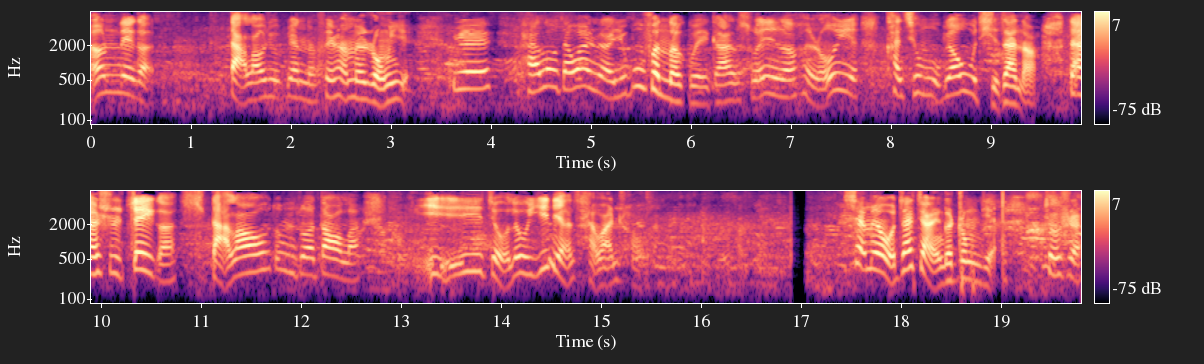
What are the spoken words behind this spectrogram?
然后那个打捞就变得非常的容易，因为还露在外面一部分的桅杆，所以呢很容易看清目标物体在哪儿。但是这个打捞动作到了一九六一年才完成。下面我再讲一个重点，就是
